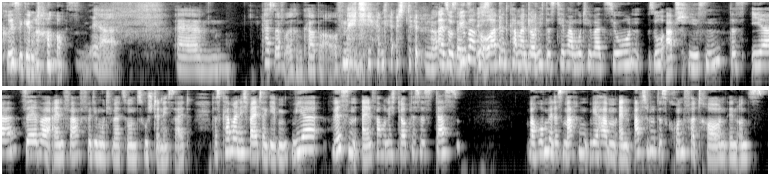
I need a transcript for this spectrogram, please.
Grüße gehen raus. Ja. Ähm, passt auf euren Körper auf, möchte ich an der Stelle noch Also übergeordnet kann man, glaube ich, das Thema Motivation so abschließen, dass ihr selber einfach für die Motivation zuständig seid. Das kann man nicht weitergeben. Wir wissen einfach, und ich glaube, das ist das, warum wir das machen. Wir haben ein absolutes Grundvertrauen in uns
